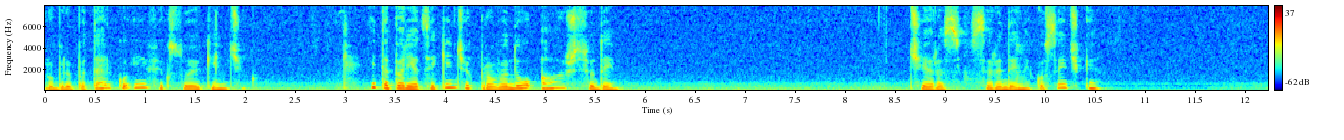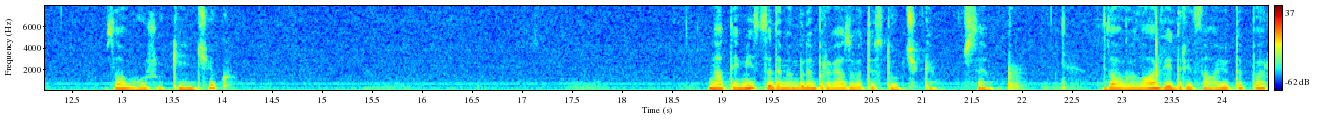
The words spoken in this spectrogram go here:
роблю петельку і фіксую кінчик. І тепер я цей кінчик проведу аж сюди через середини косички, завожу кінчик на те місце, де ми будемо пров'язувати стовпчики. Все. Завела, відрізаю тепер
